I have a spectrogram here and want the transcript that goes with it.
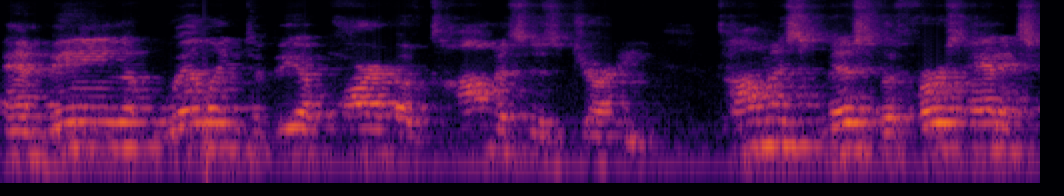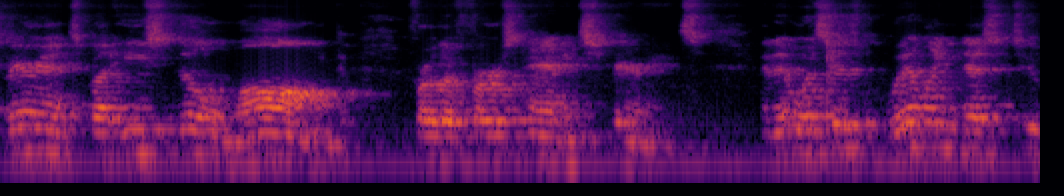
and being willing to be a part of Thomas's journey. Thomas missed the firsthand experience, but he still longed for the firsthand experience. And it was his willingness to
